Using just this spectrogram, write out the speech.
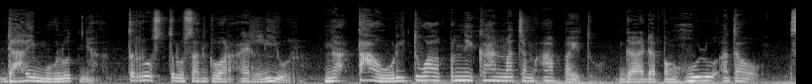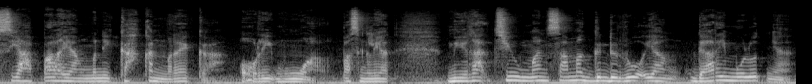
Dari mulutnya terus-terusan keluar air liur. Gak tahu ritual pernikahan macam apa itu. Gak ada penghulu atau siapalah yang menikahkan mereka? Ori mual pas ngelihat Mira ciuman sama genderuwo yang dari mulutnya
